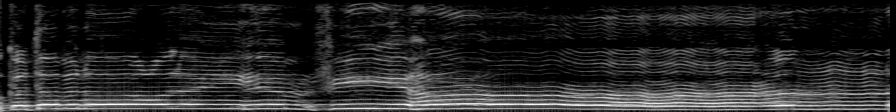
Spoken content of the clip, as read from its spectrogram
وكتبنا عليهم فيها أن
